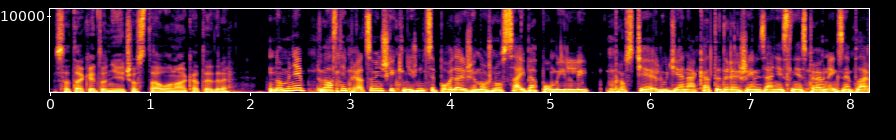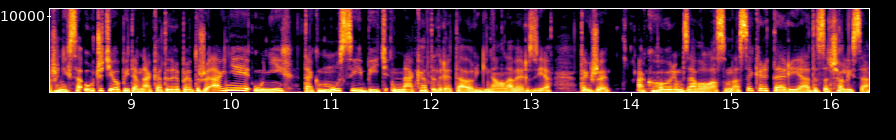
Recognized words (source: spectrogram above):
sa takéto niečo stalo na katedre? No mne vlastne pracovníčky knižnice povedali, že možno sa iba pomýlili proste ľudia na katedre, že im zaniesli nesprávny exemplár, že nech sa určite opýtam na katedre, pretože ak nie je u nich, tak musí byť na katedre tá originálna verzia. Takže, ako hovorím, zavolala som na sekretariát, začali sa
